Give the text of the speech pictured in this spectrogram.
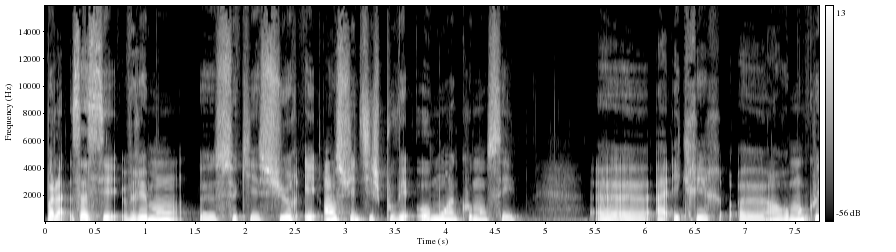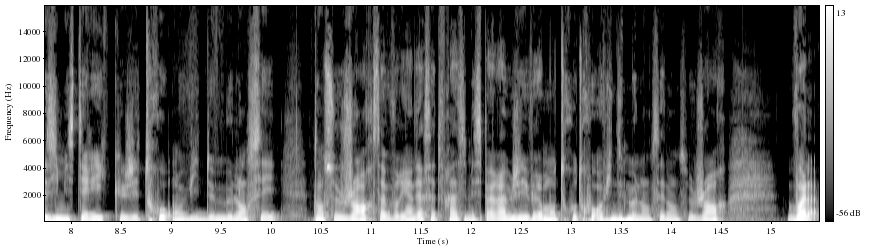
Voilà, ça c'est vraiment ce qui est sûr. Et ensuite, si je pouvais au moins commencer euh, à écrire euh, un roman cosy mystérique que j'ai trop envie de me lancer dans ce genre. Ça veut rien dire cette phrase, mais c'est pas grave, j'ai vraiment trop trop envie de me lancer dans ce genre. Voilà,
